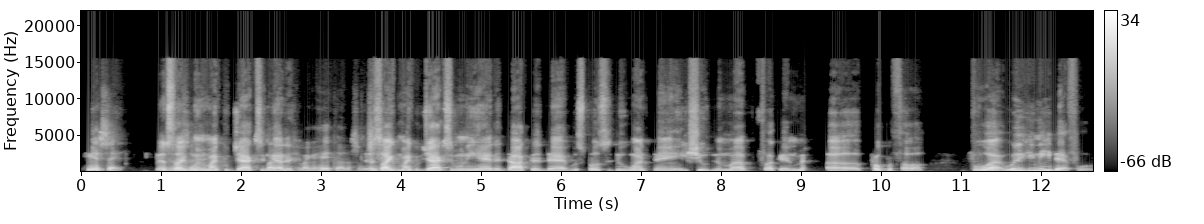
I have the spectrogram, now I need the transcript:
hearsay, That's know like when? Michael Jackson like got a, it. like a haircut or something. That's like Michael Jackson when he had a doctor that was supposed to do one thing, he shooting him up fucking uh propofol for what? What did he need that for?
